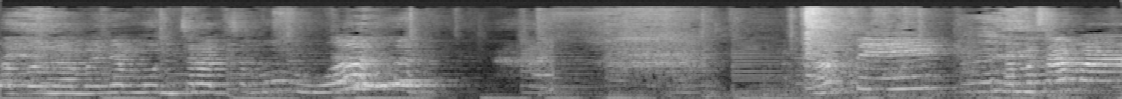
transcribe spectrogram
apa namanya muncrat semua. Nanti sama-sama.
